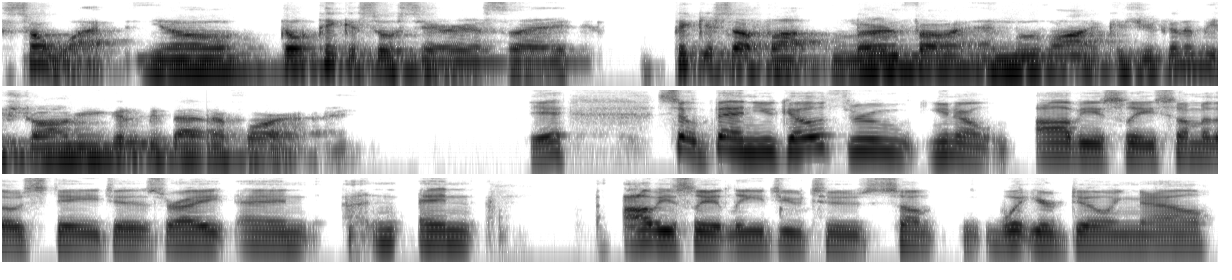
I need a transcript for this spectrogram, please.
so what? You know, don't take it so seriously. Pick yourself up, learn from it, and move on because you're going to be stronger. You're going to be better for it, right? Yeah. So Ben, you go through, you know, obviously some of those stages, right? And and obviously it leads you to some what you're doing now.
